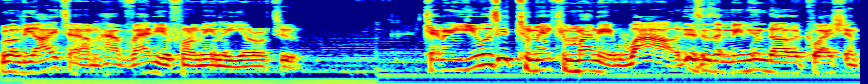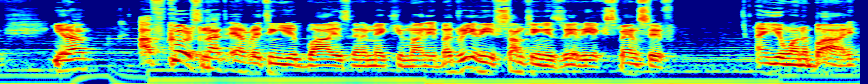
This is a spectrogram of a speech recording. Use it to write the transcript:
Will the item have value for me in a year or two? Can I use it to make money? Wow, this is a million dollar question. You know, of course, not everything you buy is going to make you money, but really, if something is really expensive and you want to buy,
